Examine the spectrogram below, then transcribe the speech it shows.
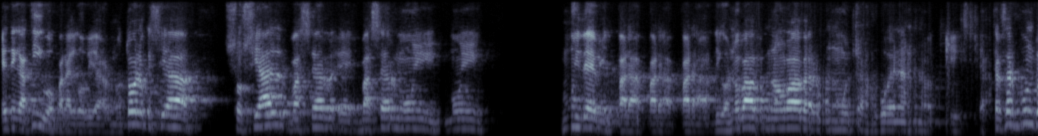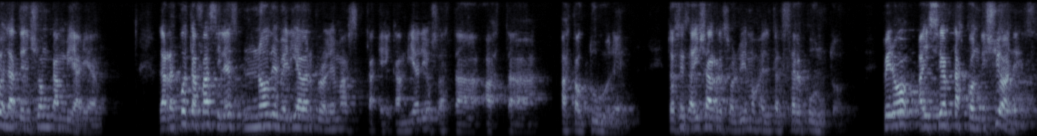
es negativo para el gobierno. Todo lo que sea social va a ser, eh, va a ser muy, muy, muy débil para, para, para, digo, no va, no va a haber muchas buenas noticias. Tercer punto es la tensión cambiaria. La respuesta fácil es no debería haber problemas eh, cambiarios hasta, hasta, hasta octubre. Entonces ahí ya resolvimos el tercer punto. Pero hay ciertas condiciones.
